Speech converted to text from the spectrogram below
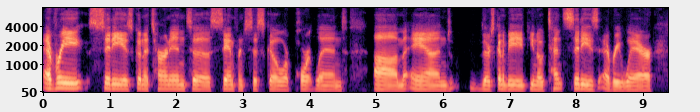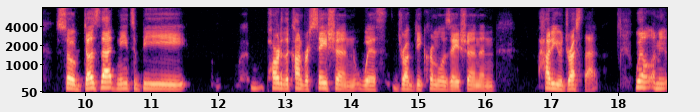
every city is going to turn into San Francisco or Portland, um, and there's going to be you know tent cities everywhere. So does that need to be part of the conversation with drug decriminalization, and how do you address that? Well, I mean,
